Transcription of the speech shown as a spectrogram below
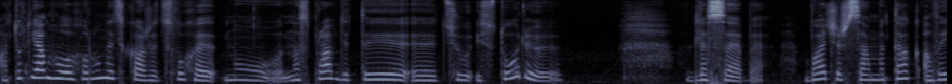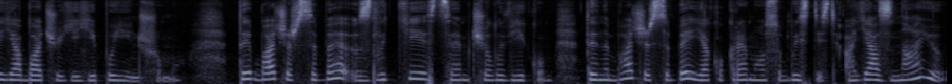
А тут янгол-охоронець каже, слухай, ну насправді ти е, цю історію для себе бачиш саме так, але я бачу її по-іншому. Ти бачиш себе в злитті з цим чоловіком. Ти не бачиш себе як окрему особистість, а я знаю,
